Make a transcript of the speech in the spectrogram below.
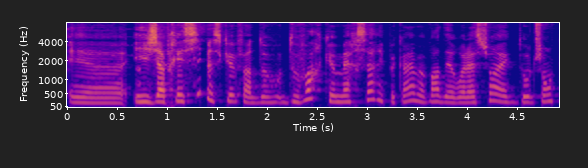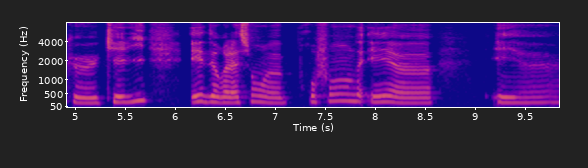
et, euh, et j'apprécie parce que enfin de, de voir que Mercer il peut quand même avoir des relations avec d'autres gens que Kelly et des relations profondes et euh, et euh,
